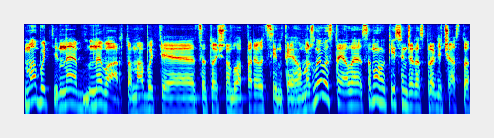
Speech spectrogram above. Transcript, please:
мабуть, не, не варто. Мабуть, е, це точно була переоцінка його можливостей, але самого Кісінджера справді часто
